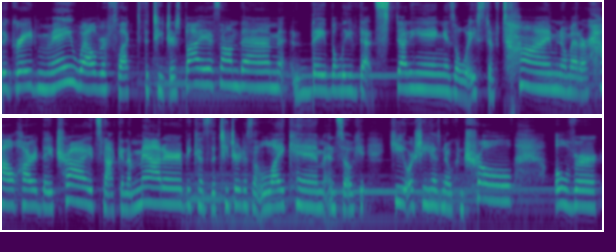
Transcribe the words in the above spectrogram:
the grade may well reflect the teacher's bias on them. They believe that studying is a waste of time. No matter how hard they try, it's not going to matter because the teacher doesn't like him. And so he, he or she has no control over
